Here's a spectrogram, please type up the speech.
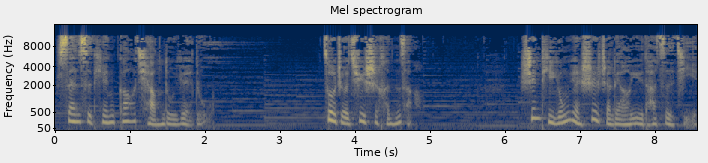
三四天高强度阅读。作者去世很早，身体永远试着疗愈他自己，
